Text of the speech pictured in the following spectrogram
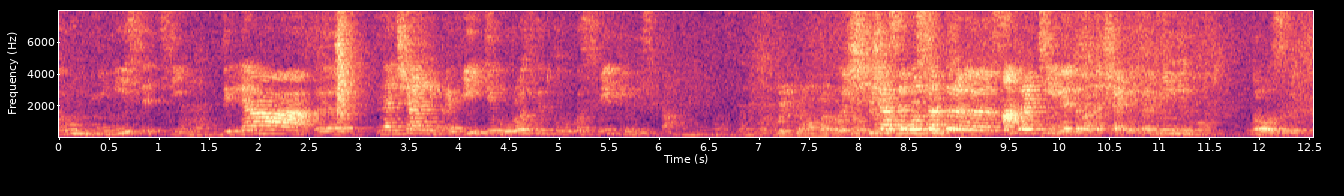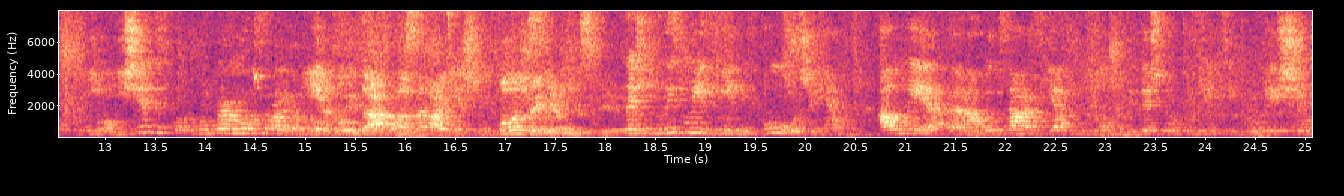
грудні місяці для е, начальника відділу розвитку освіти міста. Вы сейчас его сокр- сократили, этого начальника видео, розвитку. Ні, і ще не скоро. Ну, проголосовали на Нет, ну да, голосование же. Положение внесли. Значить, внесли зміни в положення, але е, от зараз я вносити теж пропозиції про те, щоб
